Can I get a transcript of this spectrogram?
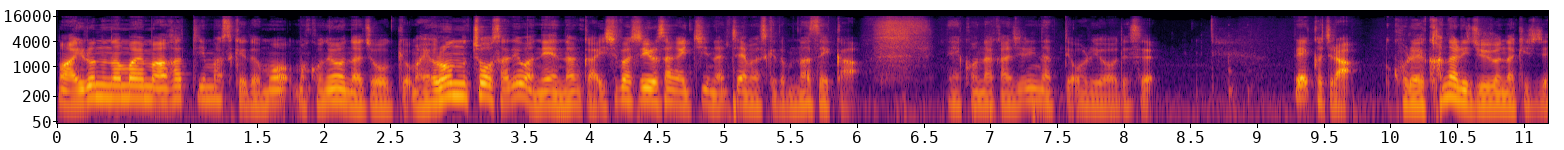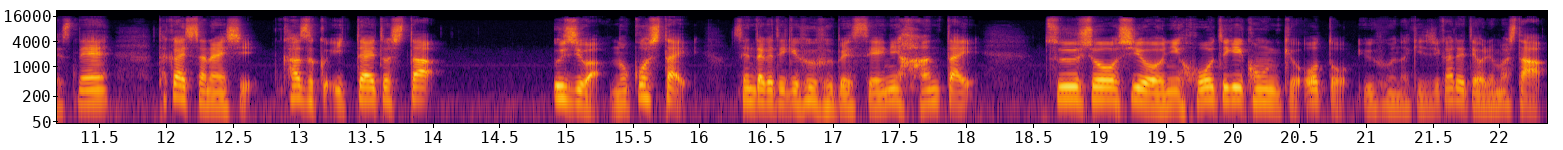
まあいろんな名前も上がっていますけども、まあ、このような状況、まあ世論の調査ではね、なんか石橋宏さんが1位になっちゃいますけども、なぜか、ね、こんな感じになっておるようです。で、こちら。これかなり重要な記事ですね。高市早苗氏、家族一体とした氏は残したい。選択的夫婦別姓に反対。通称使用に法的根拠をというふうな記事が出ておりました。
